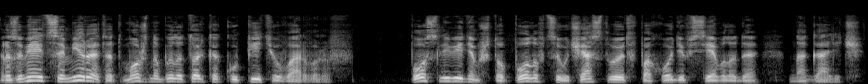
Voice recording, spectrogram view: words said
Разумеется, мир этот можно было только купить у варваров. После видим, что половцы участвуют в походе Всеволода на Галич.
